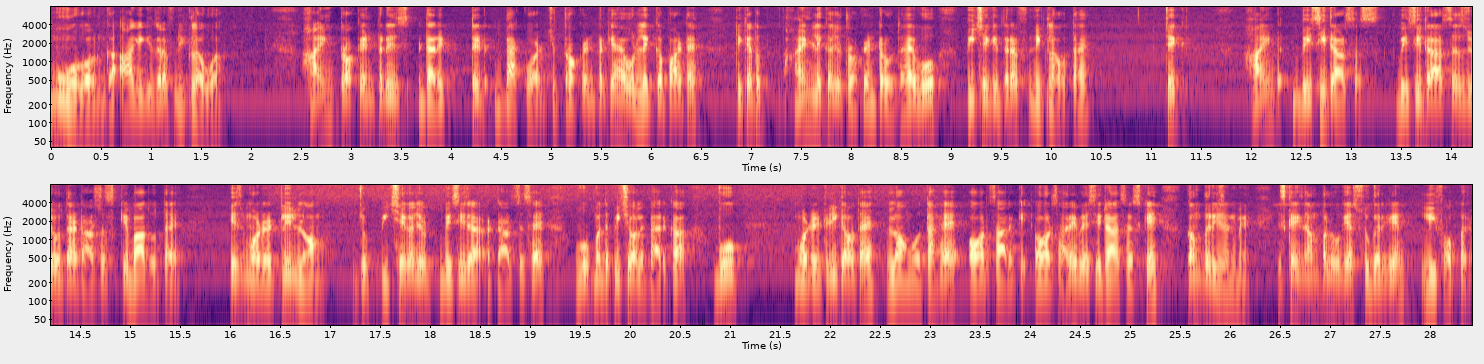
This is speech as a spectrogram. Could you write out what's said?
मुँह होगा उनका आगे की तरफ़ निकला हुआ। Hind trochanter is directed backward जो ट्रॉकेंटर क्या है वो लेग का पार्ट है ठीक है? तो हाइंड लेग का जो ट्रॉकेंटर होता है वो पीछे की तरफ़ निकला होता है ठीक? हाइंड बेसी टार्सस बेसी टार्सस जो होता है टार्सस के बाद होता है इज़ मॉडरेटली लॉन्ग जो पीछे का जो बेसी टार्सस है, वो मतलब पीछे वाले पैर का, वो मॉडरेटरी क्या होता है? लॉन्ग होता है और सारे के, और सारे बेसी टार्सस के कंपेरिजन में। इसका एग्ज़ाम्पल हो गया सुगर केन लीफ ऑपर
